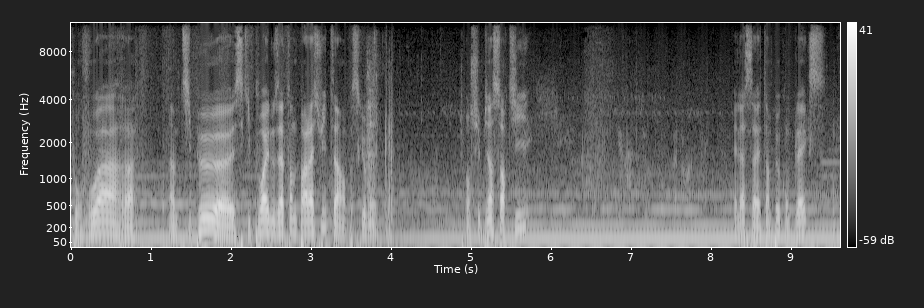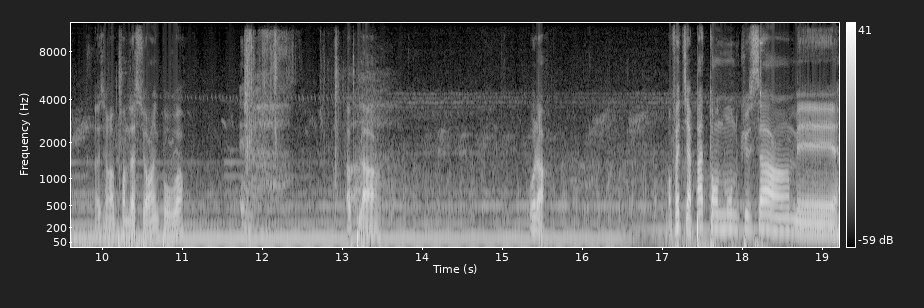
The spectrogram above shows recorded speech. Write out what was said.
Pour voir un petit peu euh, ce qui pourrait nous attendre par la suite. hein, parce que bon, je m'en suis bien sorti. Et là, ça va être un peu complexe. Vas-y, on va prendre la seringue pour voir. Hop là. Oh là. En fait, il n'y a pas tant de monde que ça, hein, mais...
